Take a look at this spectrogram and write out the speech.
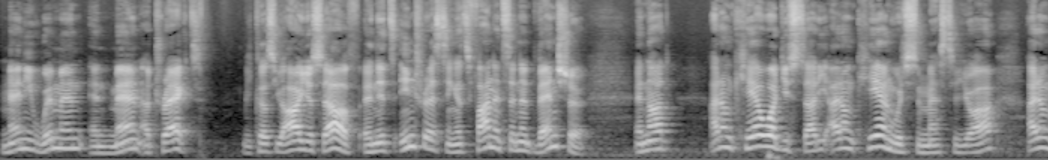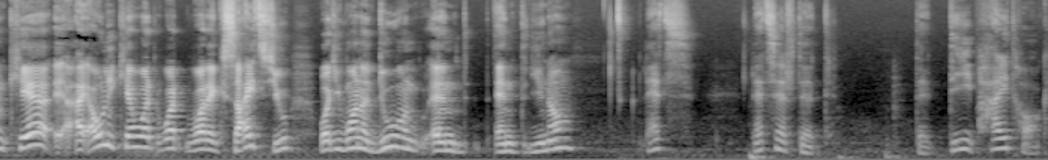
many women and men attract because you are yourself and it's interesting, it's fun, it's an adventure. And not, I don't care what you study, I don't care in which semester you are. I don't care. I only care what what what excites you, what you want to do, and and and you know, let's let's have that the deep high talk.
